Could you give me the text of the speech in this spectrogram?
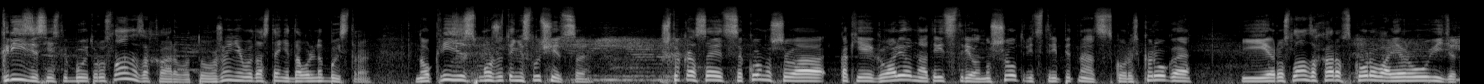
кризис, если будет у Руслана Захарова, то Женя его достанет довольно быстро. Но кризис может и не случиться. Что касается Конышева, как я и говорил, на 33 он ушел, 33-15 скорость круга. И Руслан Захаров скоро Валеру увидит.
